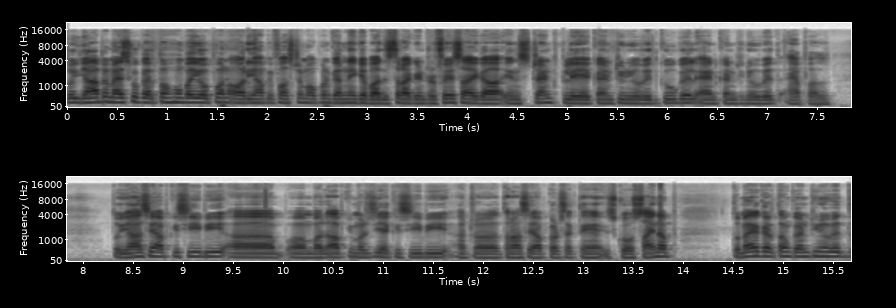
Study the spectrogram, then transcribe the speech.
तो यहाँ पे मैं इसको करता हूँ भाई ओपन और यहाँ पे फ़र्स्ट टाइम ओपन करने के बाद इस तरह का इंटरफेस आएगा। Instant play continue with Google and continue with Apple तो यहाँ से आप किसी भी आपकी मर्ज़ी या किसी भी तरह से आप कर सकते हैं इसको साइन अप तो मैं क्या करता हूँ कंटिन्यू विद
